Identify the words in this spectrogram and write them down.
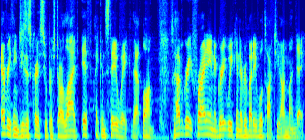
everything Jesus Christ Superstar Live if I can stay awake that long. So have a great Friday and a great weekend, everybody. We'll talk to you on Monday.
